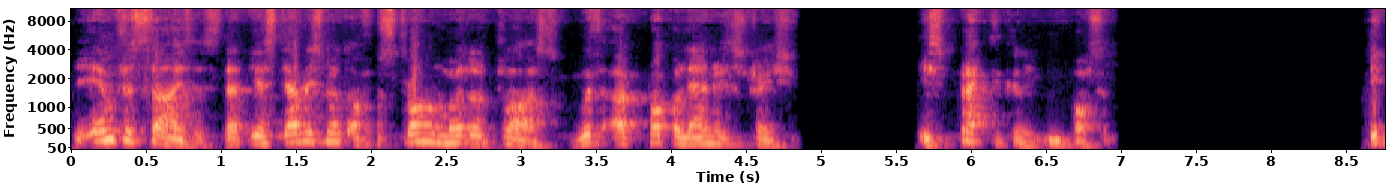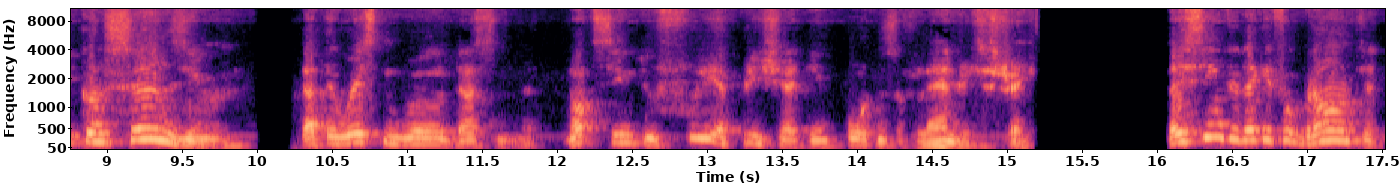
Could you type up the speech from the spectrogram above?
He emphasizes that the establishment of a strong middle class without proper land registration is practically impossible. It concerns him that the Western world does not seem to fully appreciate the importance of land registration. They seem to take it for granted,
